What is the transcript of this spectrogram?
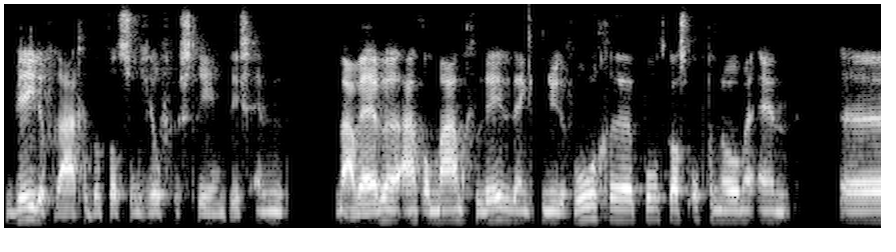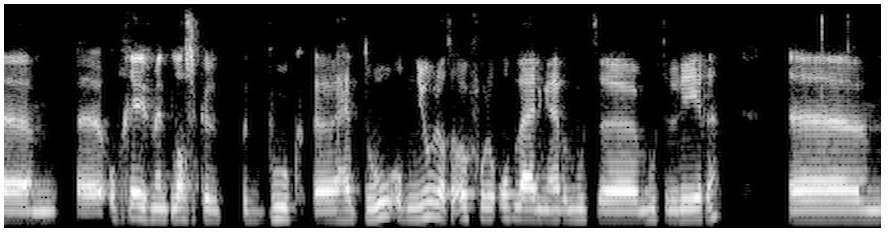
wedervragen, dat dat soms heel frustrerend is. En nou, we hebben een aantal maanden geleden, denk ik, nu de vorige podcast opgenomen. En uh, uh, op een gegeven moment las ik het, het boek uh, Het Doel opnieuw, dat we ook voor de opleidingen hebben moeten, moeten leren. Ehm,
